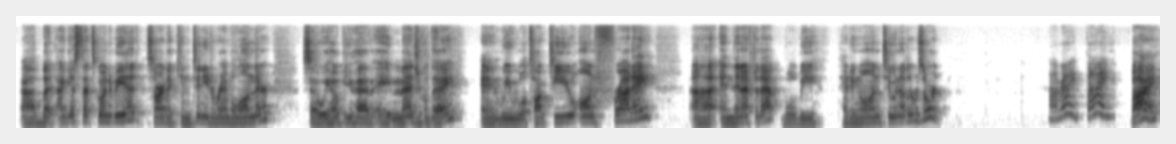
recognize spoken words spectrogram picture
Uh, but i guess that's going to be it. Sorry to continue to ramble on there. So we hope you have a magical day and we will talk to you on friday uh, and then after that, we'll be heading on to another resort. All right. Bye. Bye.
